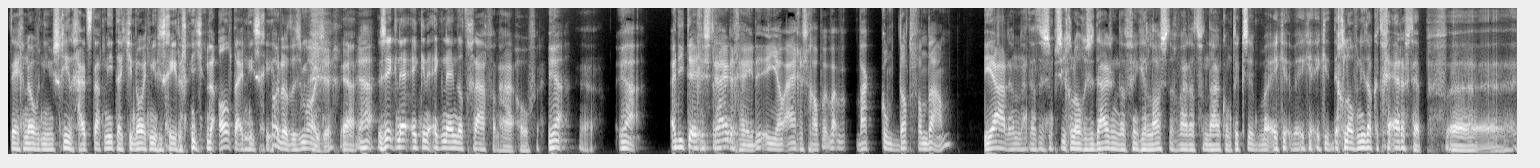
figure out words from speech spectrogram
Tegenover nieuwsgierigheid staat niet dat je nooit nieuwsgierig bent. Je bent altijd nieuwsgierig. Oh, dat is mooi zeg. Ja. ja. Dus ik, ne- ik, ik neem dat graag van haar over. Ja. Ja. ja. En die tegenstrijdigheden in jouw eigenschappen, waar, waar komt dat vandaan? Ja, dan, dat is een psychologische duiding. Dat vind ik heel lastig waar dat vandaan komt. Ik, maar ik, ik, ik, geloof niet dat ik het geërfd heb eh,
